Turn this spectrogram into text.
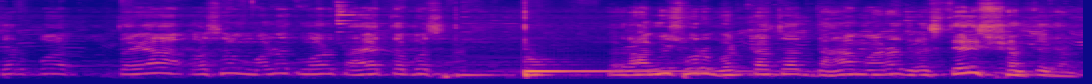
सर्प तया असं म्हणत म्हणत आहे तर बस रामेश्वर भट्टाचा दहा महाराज रस्त्यानेच शांत झाला.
